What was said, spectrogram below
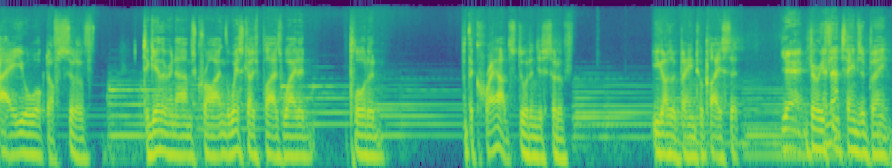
A, you all walked off sort of together in arms crying. The West Coast players waited, applauded. But the crowd stood and just sort of, you guys have been to a place that Yeah. very and few that- teams have been.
